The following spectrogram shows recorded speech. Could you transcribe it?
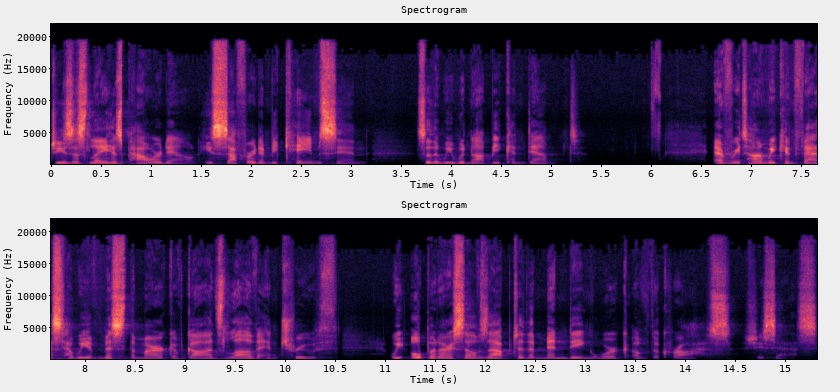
Jesus lay his power down. He suffered and became sin so that we would not be condemned. Every time we confess how we have missed the mark of God's love and truth, we open ourselves up to the mending work of the cross, she says.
